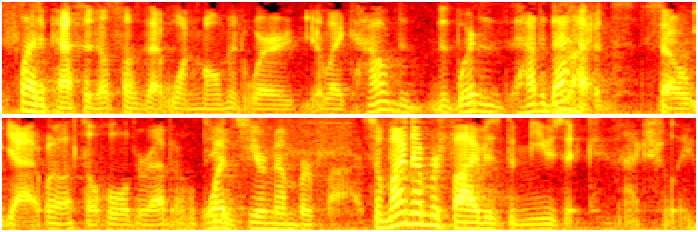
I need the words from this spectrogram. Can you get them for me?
Flight of Passage also has that one moment where you're like, how did where did how did that Right. happen? So yeah, well, that's a whole other rabbit hole too. What's your number five? so my number five is the music, actually.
